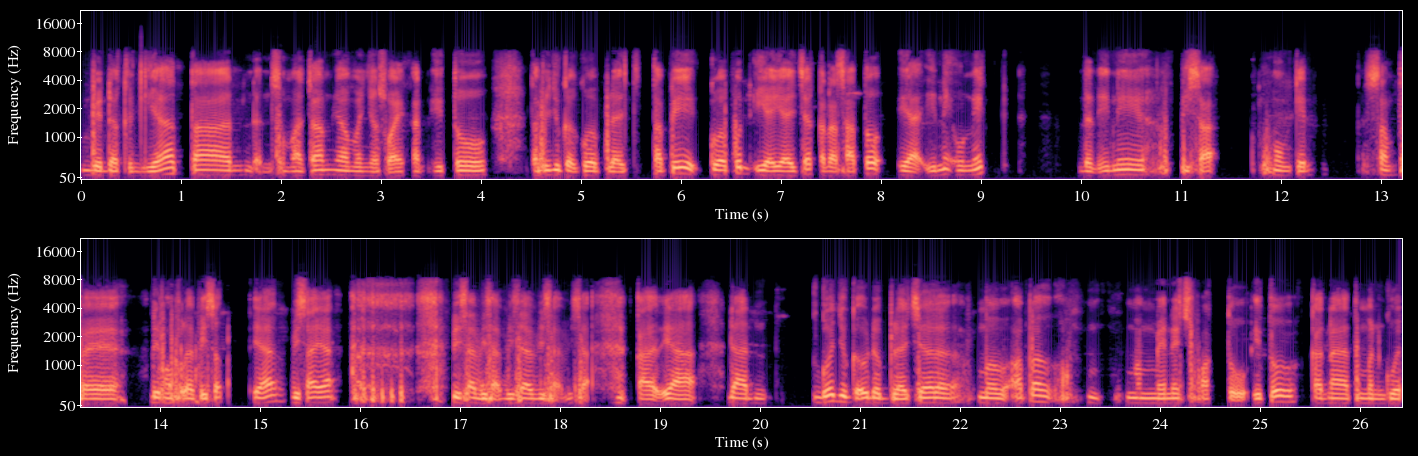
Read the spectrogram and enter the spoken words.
beda kegiatan dan semacamnya menyesuaikan itu. Tapi juga gue belajar tapi gue pun iya iya aja karena satu ya ini unik dan ini bisa mungkin sampai 50 episode. Ya bisa ya. Bisa bisa bisa bisa bisa. Ya dan gue juga udah belajar me- apa memanage waktu itu karena temen gue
